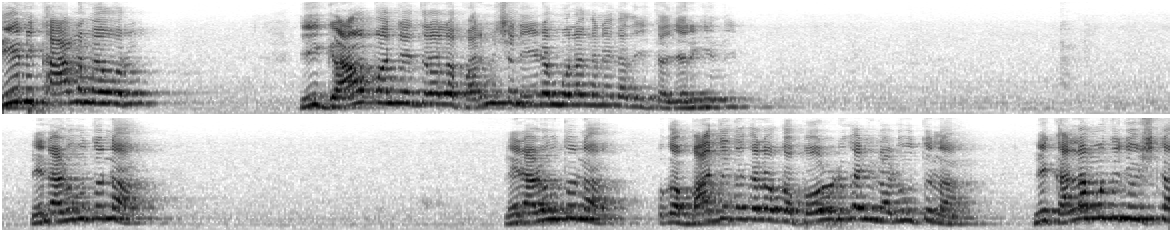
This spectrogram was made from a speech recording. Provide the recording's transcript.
దీనికి కారణం ఎవరు? ఈ గ్రామ పంచాయతీలలో పర్మిషన్ ఇవ్వడం మూలంగానే కదా ఇంత జరిగింది. నేను అడుగుతున్నా నేను అడుగుతున్నా ఒక బాధ్యత గల ఒక పౌరుడిగా నేను అడుగుతున్నా నీ కళ్ళ ముందు చూసిన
